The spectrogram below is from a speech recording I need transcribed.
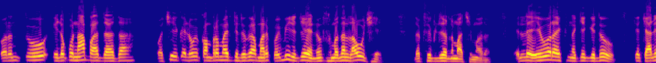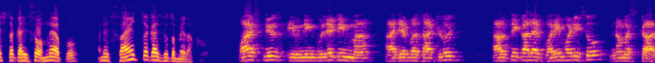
પરંતુ એ લોકો ના પાડતા હતા. પછી એ લોકો કોમ્પ્રોમાઇઝ કીધું કે અમારે કોઈ બી રીતે એનું સમાધાન લાવવું છે, દક્ષિણ ગુજરાતના મારે એટલે એવો રાખ નક્કી કીધું કે ચાલીસ ટકા હિસ્સો અમને આપો અને સાહીઠ ટકા હિસ્સો તમે રાખો. ફાસ્ટ ન્યૂઝ ઇવનિંગ બુલેટિનમાં આજે બસ આટલું જ. આવતીકાલે ફરી મળીશું. નમસ્કાર.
